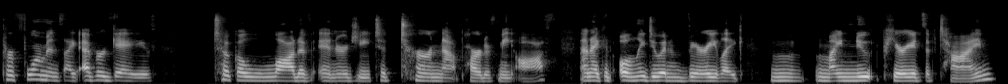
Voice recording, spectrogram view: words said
performance i ever gave took a lot of energy to turn that part of me off. And i could only do it in very like m- minute periods of time.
